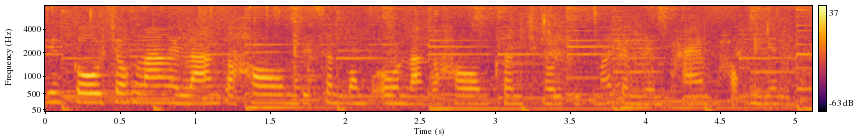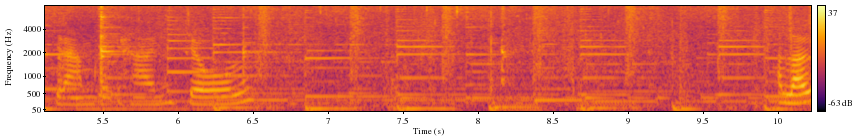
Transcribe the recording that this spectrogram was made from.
យើងកូរចុះឡើងឲ្យឡើងក្រហមបន្តិចសិនបងប្អូនឡើងក្រហមក្លិនឈ្ងុយតិចមកចាំយើងថែមប្រហុកយើងច្រាមរួចហើយនឹងចូល ឥឡូវ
